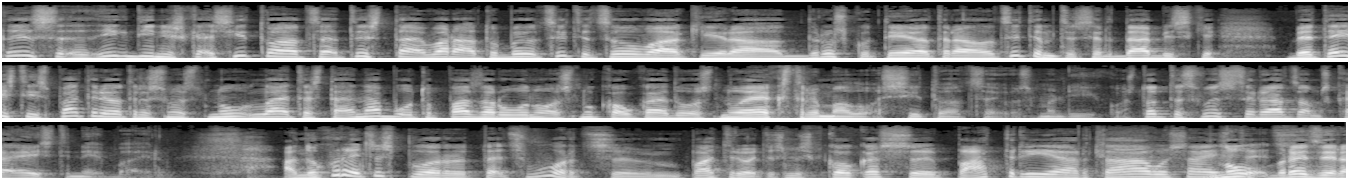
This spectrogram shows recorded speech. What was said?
Tas ikdienišķā situācijā, tas tā varētu būt. Citi cilvēki ir drusku teatrāli, citiem tas ir dabiski, bet īstīs patriotisms, nu, lai tas tā nebūtu pazarūnos, nu, kaut kādos, nu, ekstremālos situācijos, man liekas. Tad tas viss ir redzams, kā īstenībā ir. A, nu, kurien tas par tāds vārds patriotisms, kaut kas patrija ar tāvu saistīts? Nu, redziet,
